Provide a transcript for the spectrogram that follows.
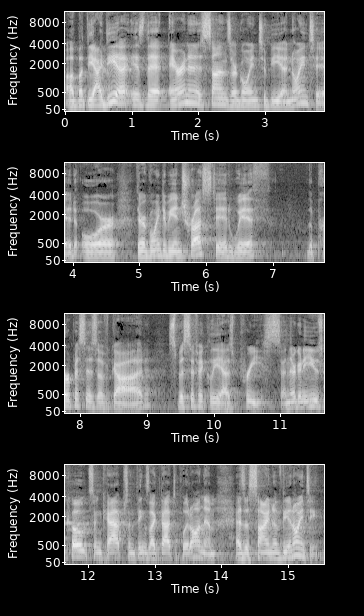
Uh, but the idea is that Aaron and his sons are going to be anointed, or they're going to be entrusted with the purposes of God, specifically as priests. And they're going to use coats and caps and things like that to put on them as a sign of the anointing.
